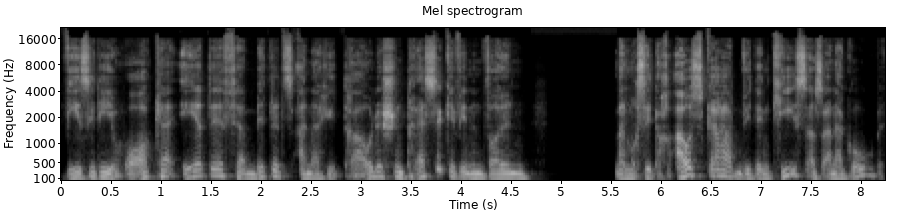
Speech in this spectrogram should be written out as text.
wie Sie die Walker-Erde vermittels einer hydraulischen Presse gewinnen wollen. Man muss sie doch ausgraben wie den Kies aus einer Grube.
